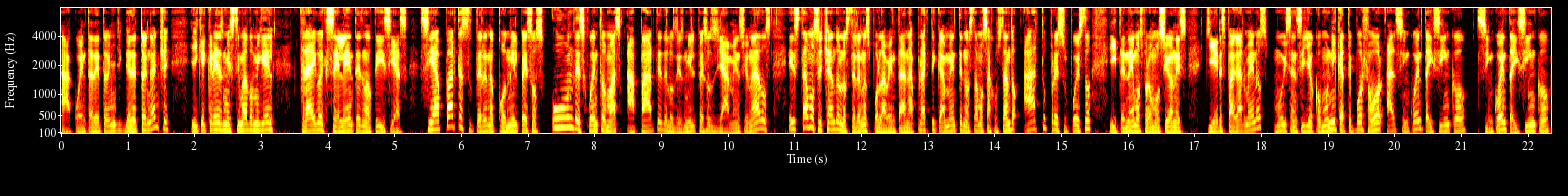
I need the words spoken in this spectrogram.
a cuenta de tu, enganche. ¿Y qué crees, mi estimado Miguel? Traigo excelentes noticias. Si apartas tu terreno con mil pesos, un descuento más aparte de los diez mil pesos ya mencionados. Estamos echando los terrenos por la ventana. Prácticamente nos estamos ajustando a tu presupuesto y tenemos promociones. ¿Quieres pagar menos? Muy sencillo, comunícate por favor al 55 55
